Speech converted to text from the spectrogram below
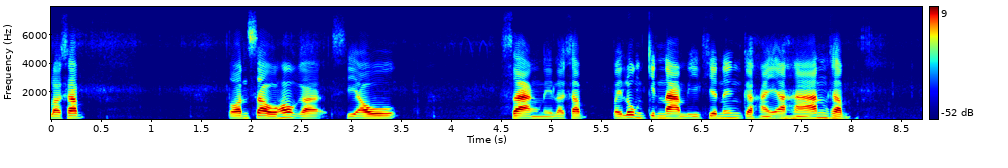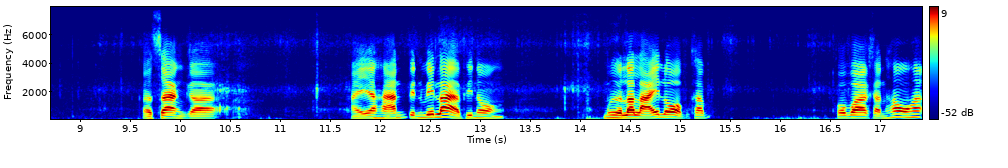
แล้วครับ ตอนเศร้าเฮาก็สิเอาสร้างนี่แหละครับ ไปลงกินน้ำอีกเทีนึงก็ให้อาหารครับ ก็สร้างก็ให้อาหารเป็นเวลาพี่น้องมือละหลายรอบครับ เพราะว่าขันเฮาฮะ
